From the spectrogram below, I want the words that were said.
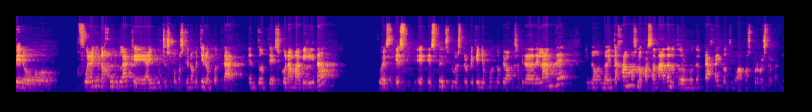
pero afuera hay una jungla que hay muchos con los que no me quiero encontrar. Entonces, con amabilidad, pues es, este es nuestro pequeño mundo que vamos a tirar adelante y no, no encajamos, no pasa nada, no todo el mundo encaja y continuamos por nuestro camino.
